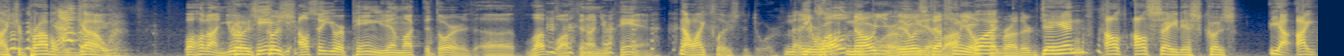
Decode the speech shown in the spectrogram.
I should probably go. Well, hold on. You were 'Cause- peeing. 'cause- also, you were peeing. You didn't lock the door. Uh, Love walked in on you peeing. No, I closed the door. No, You you- closed the no door, you- but it was definitely it. open, brother. Dan, I'll I'll say this because yeah, I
